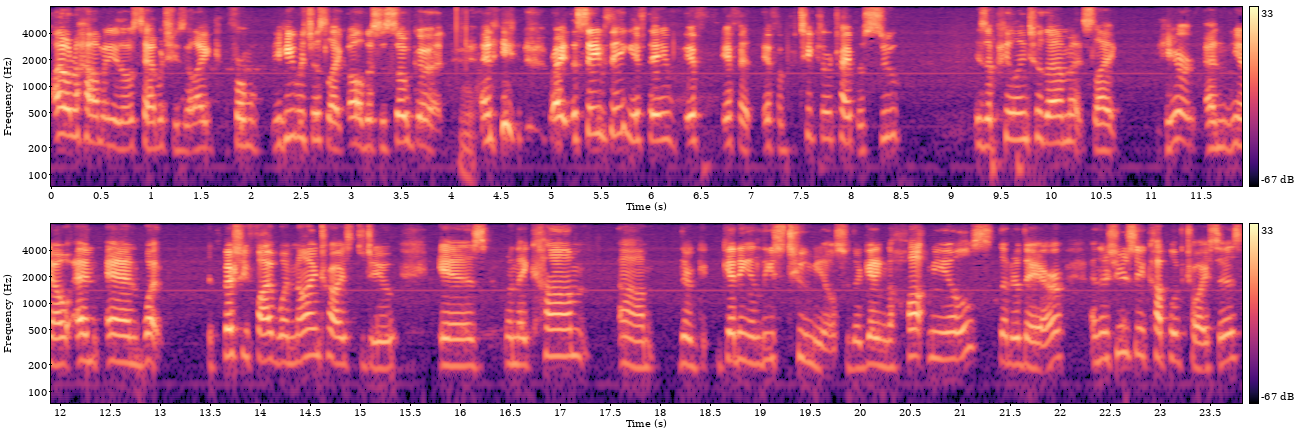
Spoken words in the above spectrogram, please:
I don't know how many of those sandwiches are like from, he was just like, oh, this is so good. Yeah. And he, right. The same thing if they, if, if, it, if a particular type of soup is appealing to them, it's like, here and you know and and what especially 519 tries to do is when they come um, they're getting at least two meals. So they're getting the hot meals that are there and there's usually a couple of choices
